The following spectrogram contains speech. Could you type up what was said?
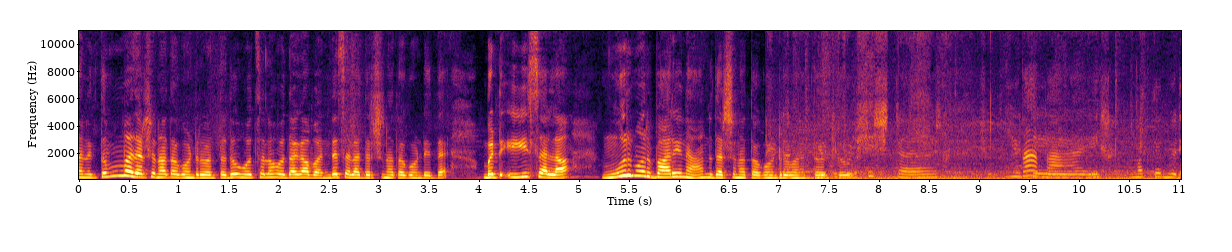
ನನಗೆ ತುಂಬ ದರ್ಶನ ತೊಗೊಂಡಿರುವಂಥದ್ದು. ಹೋದ ಸಲ ಹೋದಾಗ ಒಂದೇ ಸಲ ದರ್ಶನ ತೊಗೊಂಡಿದ್ದೆ. ಬಟ್ ಈ ಸಲ ಮೂರು ಮೂರು ಬಾರಿ ನಾನು ದರ್ಶನ ತೊಗೊಂಡಿರುವಂಥದ್ದು. ಮತ್ತೆ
